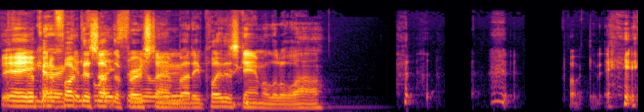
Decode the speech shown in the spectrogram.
Yeah, you kind of fucked this up the first time, buddy. Play this game a little while. Fucking A.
